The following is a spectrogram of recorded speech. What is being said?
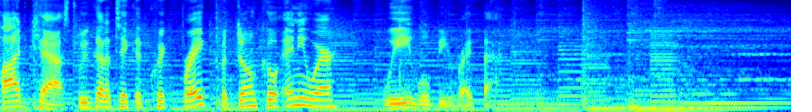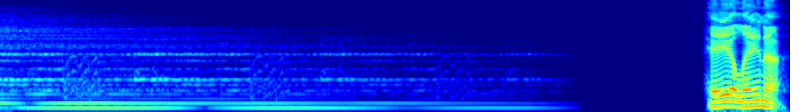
podcast. We've got to take a quick break, but don't go anywhere. We will be right back. Hey, Elena.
